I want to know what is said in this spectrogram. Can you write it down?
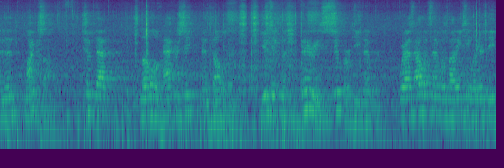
And then Microsoft took that level of accuracy and doubled it using a very super deep network. Whereas AlexNet was about 18 layers deep,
